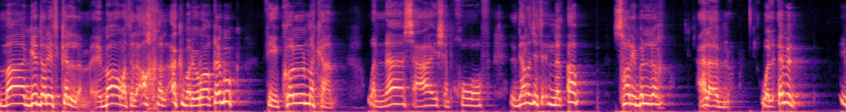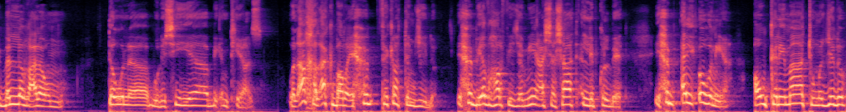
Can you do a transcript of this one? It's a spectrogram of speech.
ما قدر يتكلم. عبارة الأخ الأكبر يراقبك في كل مكان. والناس عايشة بخوف لدرجة أن الأب صار يبلغ على ابنه والابن يبلغ على أمه. دولة بوليسية بامتياز. والأخ الأكبر يحب فكرة تمجيده. يحب يظهر في جميع الشاشات اللي بكل بيت. يحب أي أغنية أو كلمات تمجده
